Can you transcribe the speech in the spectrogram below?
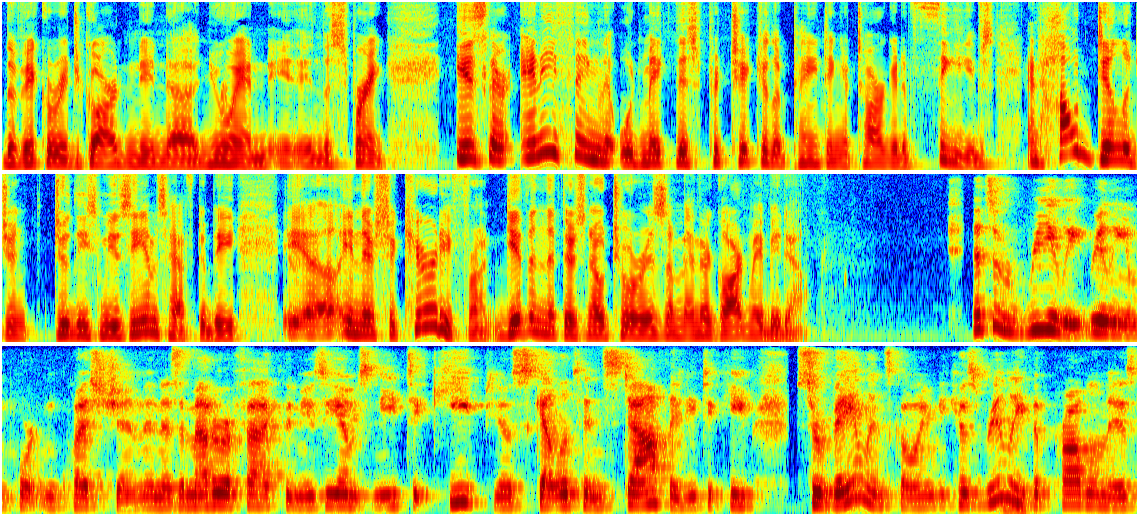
the Vicarage Garden in uh, Nuenen in the spring. Is there anything that would make this particular painting a target of thieves? And how diligent do these museums have to be uh, in their security front, given that there's no tourism and their guard may be down? That's a really, really important question. And as a matter of fact, the museums need to keep, you know, skeleton staff. They need to keep surveillance going because really mm. the problem is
